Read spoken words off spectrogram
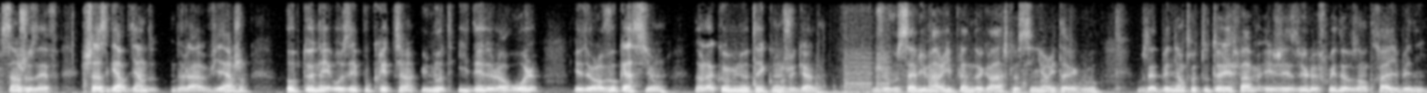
Saint Joseph, chasse gardien de la Vierge, obtenez aux époux chrétiens une haute idée de leur rôle et de leur vocation dans la communauté conjugale. Je vous salue Marie, pleine de grâce, le Seigneur est avec vous. Vous êtes bénie entre toutes les femmes, et Jésus, le fruit de vos entrailles, est béni.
